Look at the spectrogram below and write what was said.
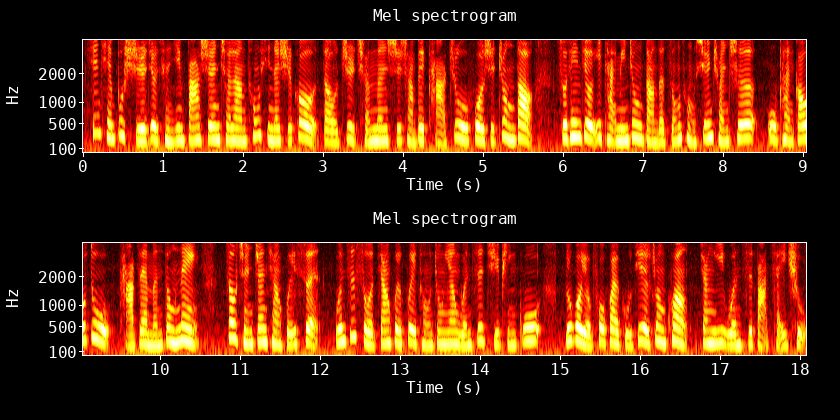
先前不时就曾经发生车辆通行的时候，导致城门时常被卡住或是撞到。昨天就有一台民众党的总统宣传车误判高度，卡在门洞内，造成砖墙毁损。文资所将会会同中央文资局评估，如果有破坏古迹的状况，将依文资法裁处。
